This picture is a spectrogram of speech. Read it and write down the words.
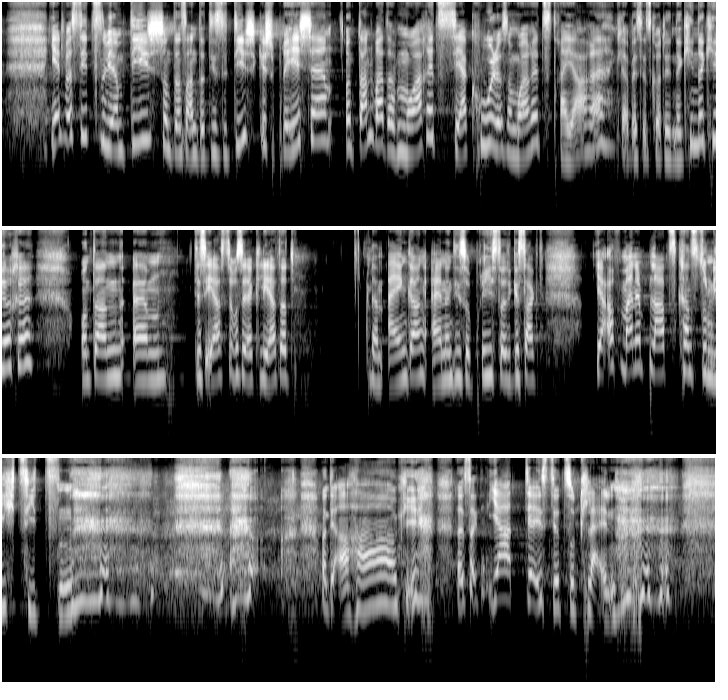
Jedenfalls sitzen wir am Tisch und dann sind da diese Tischgespräche. Und dann war der Moritz sehr cool, also Moritz, drei Jahre, ich glaube, er ist jetzt gerade in der Kinderkirche. Und dann ähm, das Erste, was er erklärt hat, beim Eingang einen dieser Priester hat gesagt, ja, auf meinem Platz kannst du nicht sitzen. Und ja, aha, okay. Er hat gesagt, ja, der ist dir zu klein.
